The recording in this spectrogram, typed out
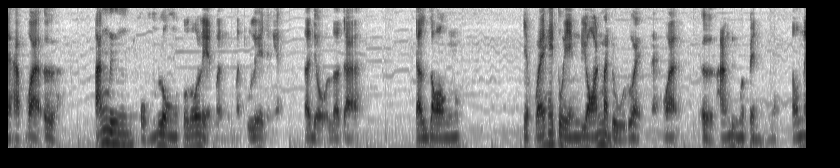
นะครับว่าเออครั้งหนึ่งผมลงโซโลเลดมันมันทุเรศอย่างเงี้ยแล้วเดี๋ยวเราจะจะลองเก็บไว้ให้ตัวเองย้อนมาดูด้วยนะว่า เออครั้งหนึ่งมันเป็นอย่างเงี้ยแล้วใน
